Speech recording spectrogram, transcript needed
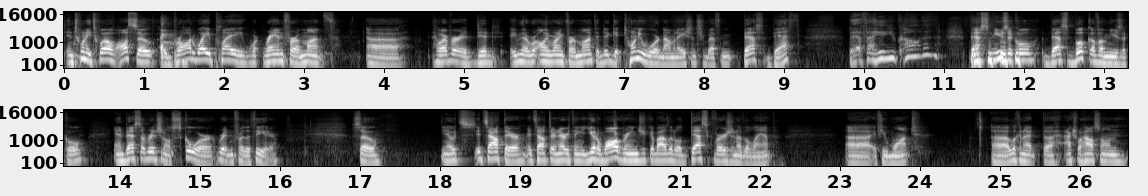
in 2012, also a Broadway play w- ran for a month. Uh, however, it did, even though we're only running for a month, it did get Tony Award nominations for best, best Beth, Beth, I hear you calling. Best musical, best book of a musical, and best original score written for the theater. So, you know, it's it's out there. It's out there and everything. You go to Walgreens, you can buy a little desk version of the lamp uh, if you want. Uh, looking at the actual house on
